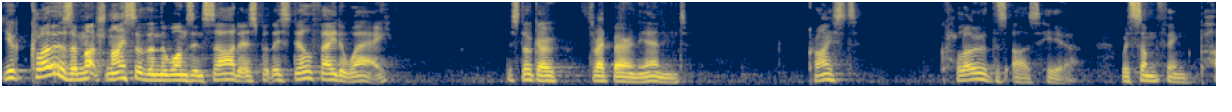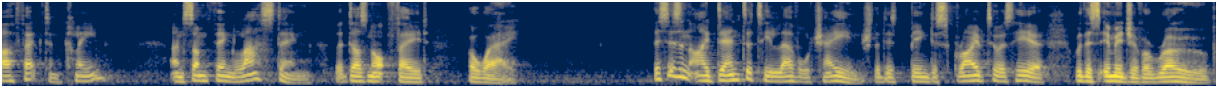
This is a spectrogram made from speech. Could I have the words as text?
Your clothes are much nicer than the ones in Sardis, but they still fade away. They still go threadbare in the end. Christ clothes us here with something perfect and clean and something lasting that does not fade away. This is an identity level change that is being described to us here with this image of a robe.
